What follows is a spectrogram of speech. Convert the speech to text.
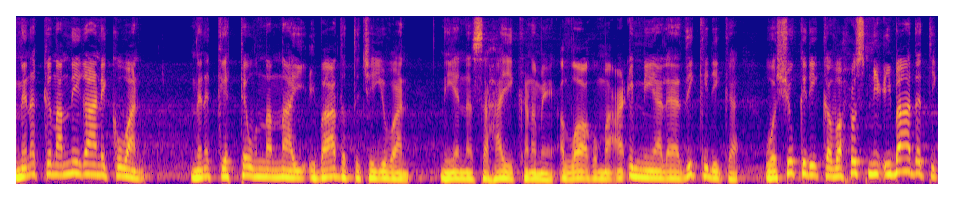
നിനക്ക് നന്ദി കാണിക്കുവാൻ നിനക്ക് ഏറ്റവും നന്നായി ഇബാദത്ത് ചെയ്യുവാൻ നീ എന്നെ സഹായിക്കണമേ. അള്ളാഹുമ അഇന്നി അലാ ദിക്രിക വശുക്രിക വഹുസ്നി ഇബാദത്തി.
